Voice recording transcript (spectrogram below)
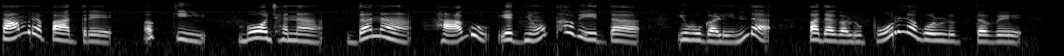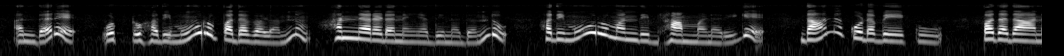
ತಾಮ್ರಪಾತ್ರೆ, ಅಕ್ಕಿ, ಭೋಜನ, ದನ ಹಾಗೂ ಯಜ್ಞೋಪವೇತ ಇವುಗಳಿಂದ ಪದಗಳು ಪೂರ್ಣಗೊಳ್ಳುತ್ತವೆ. ಅಂದರೆ ಒಟ್ಟು ಹದಿಮೂರು ಪದಗಳನ್ನು ಹನ್ನೆರಡನೆಯ ದಿನದಂದು ಹದಿಮೂರು ಮಂದಿ ಬ್ರಾಹ್ಮಣರಿಗೆ ದಾನ ಕೊಡಬೇಕು. ಪದದಾನ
